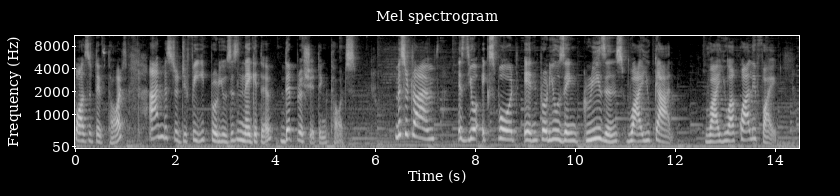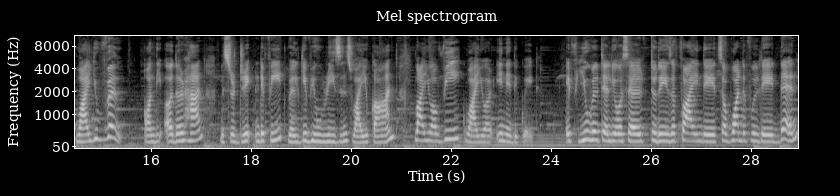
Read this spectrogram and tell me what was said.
positive thoughts and Mr. Defeat produces negative, depreciating thoughts. Mr. Triumph is your expert in producing reasons why you can, why you are qualified, why you will, on the other hand, Mr. De- Defeat will give you reasons why you can't, why you are weak, why you are inadequate. If you will tell yourself today is a fine day, it's a wonderful day, then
